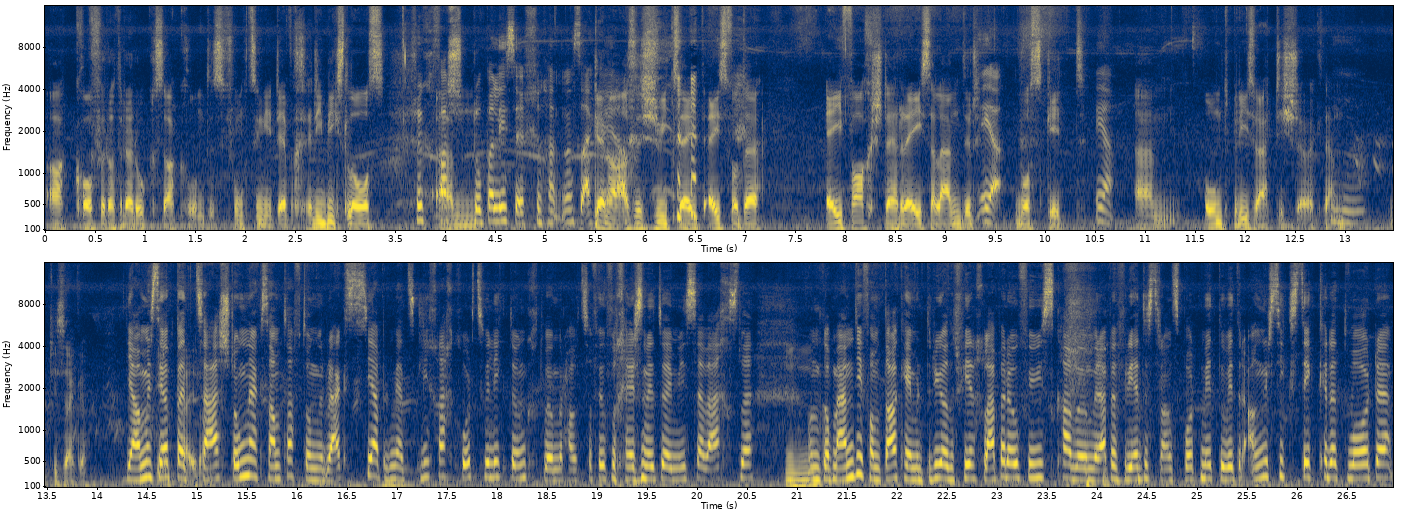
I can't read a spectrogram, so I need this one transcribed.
an Koffer oder einen Rucksack und es funktioniert einfach reibungslos. Das ist fast Ähm, sicher, könnte man sagen. Genau, ja. also es ist wie gesagt eines der einfachsten Reiseländer, Ja. die es gibt. ja. Ähm, und preiswertesten wegen dem, Mhm. würde ich sagen. Ja, wir waren etwa Thailand. 10 Stunden gesamthaft unterwegs, gewesen, aber mir hat es gleich recht kurzwillig gedacht, weil wir halt so viele Verkehrsmittel müssen wechseln mussten. Und am Ende des Tages haben wir drei oder vier Kleber auf uns, gehabt, weil wir eben für jedes Transportmittel wieder anders gestickert wurden.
